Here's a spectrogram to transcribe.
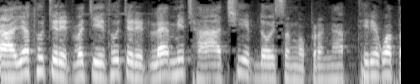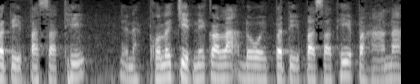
กายทุจริต วจีทุจริต และมิจฉาอาชีพ โดยสงบระงับ ที่เรียกว่าปฏิปัสสัทธิเนี่ยนะพลจิตนี่ก็ละโดยปฏิปัสสัทธิปหารนะ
